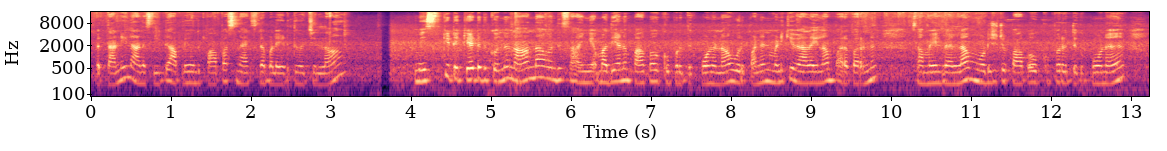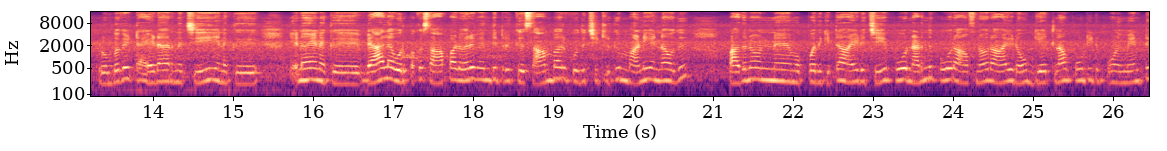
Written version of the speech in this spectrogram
இப்போ தண்ணியில் அலசிட்டு அப்படியே வந்து பாப்பா ஸ்நாக்ஸ் டப்பால எடுத்து வச்சிடலாம். மிஸ் கிட்ட கேட்டதுக்கு வந்து நான் தான் வந்து சாயங்க மதியானம் பாப்பாவை கூப்பிட்றதுக்கு போனேன்னா ஒரு பன்னெண்டு மணிக்கு வேலையெல்லாம் பரபரன்னு சமையல் வேலைலாம் முடிச்சுட்டு பாப்பாவை கூப்பிட்றதுக்கு போனேன். ரொம்பவே டயர்டாக இருந்துச்சு. எனக்கு ஏன்னா எனக்கு வேலை ஒரு பக்கம் சாப்பாடு வேறு வெந்துட்டுருக்கு. சாம்பார் கொதிச்சிட்ருக்கு மணி என்ன ஆகுது பதினொன்று முப்பது கிட்ட ஆயிடுச்சு. போ நடந்து போகிற ஆஃப் அன் ஹவர் ஆகிடும் கேட்லாம் பூட்டிட்டு போகணுமேன்ட்டு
